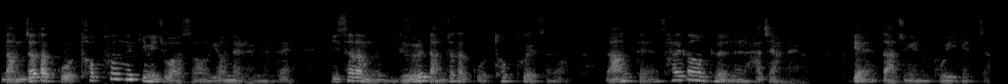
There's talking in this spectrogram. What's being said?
남자답고 터프한 느낌이 좋아서 연애를 했는데 이 사람은 늘 남자답고 터프해서요 나한테 살가운 표현을 하지 않아요. 그게 나중에는 보이겠죠.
